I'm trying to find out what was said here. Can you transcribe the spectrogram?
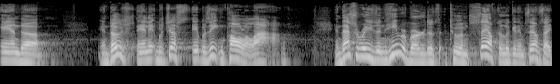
And, uh, and, those, and it was just, it was eating Paul alive. And that's the reason he reverted to himself to look at himself and say,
